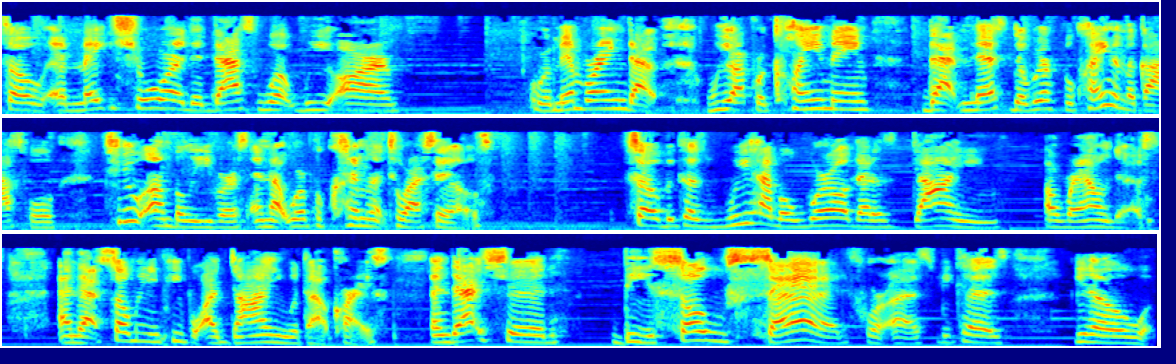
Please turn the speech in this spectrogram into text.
So and make sure that that's what we are remembering that we are proclaiming that mess that we're proclaiming the gospel to unbelievers and that we're proclaiming it to ourselves. So because we have a world that is dying around us and that so many people are dying without Christ. And that should be so sad for us because, you know,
